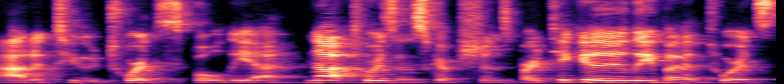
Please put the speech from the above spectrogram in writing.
attitude towards spolia, not towards inscriptions particularly, but towards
